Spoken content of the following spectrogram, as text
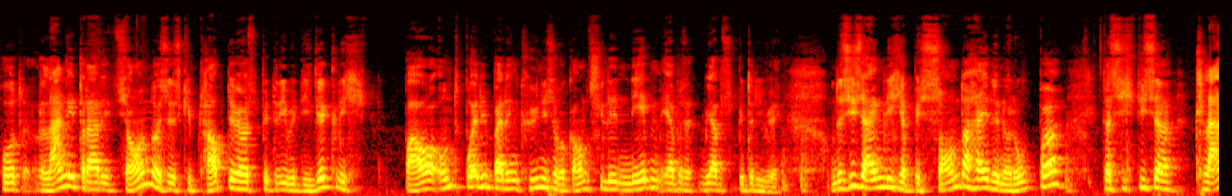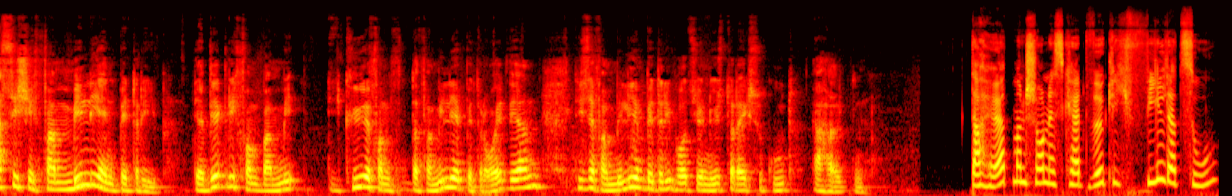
hat lange Tradition, also es gibt Haupterwerbsbetriebe, die wirklich Bauer und Bäuerin bei den Kühen ist, aber ganz viele Nebenerwerbsbetriebe. Und es ist eigentlich eine Besonderheit in Europa, dass sich dieser klassische Familienbetrieb, der wirklich von die Kühe von der Familie betreut werden, dieser Familienbetrieb hat sich in Österreich so gut erhalten. Da hört man schon, es gehört wirklich viel dazu.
